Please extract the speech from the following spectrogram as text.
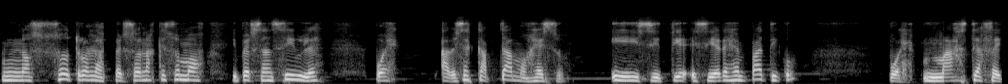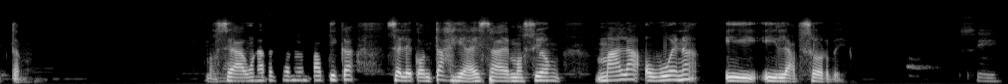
nosotros, las personas que somos hipersensibles, pues a veces captamos eso. Y si, si eres empático, pues más te afectan. O sea, a una persona empática se le contagia esa emoción mala o buena y, la absorbe. Sí,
